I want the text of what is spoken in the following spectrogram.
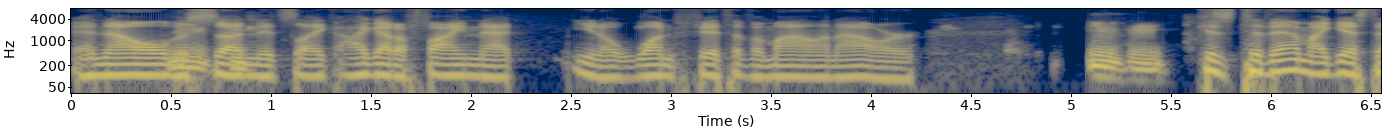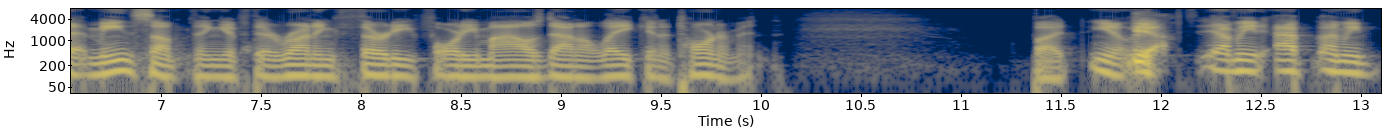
and now all of a Mhm. sudden it's like I got to find that you know one fifth of a mile an hour because to them i guess that means something if they're running 30 40 miles down a lake in a tournament but you know Yeah. it- i mean I, I mean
